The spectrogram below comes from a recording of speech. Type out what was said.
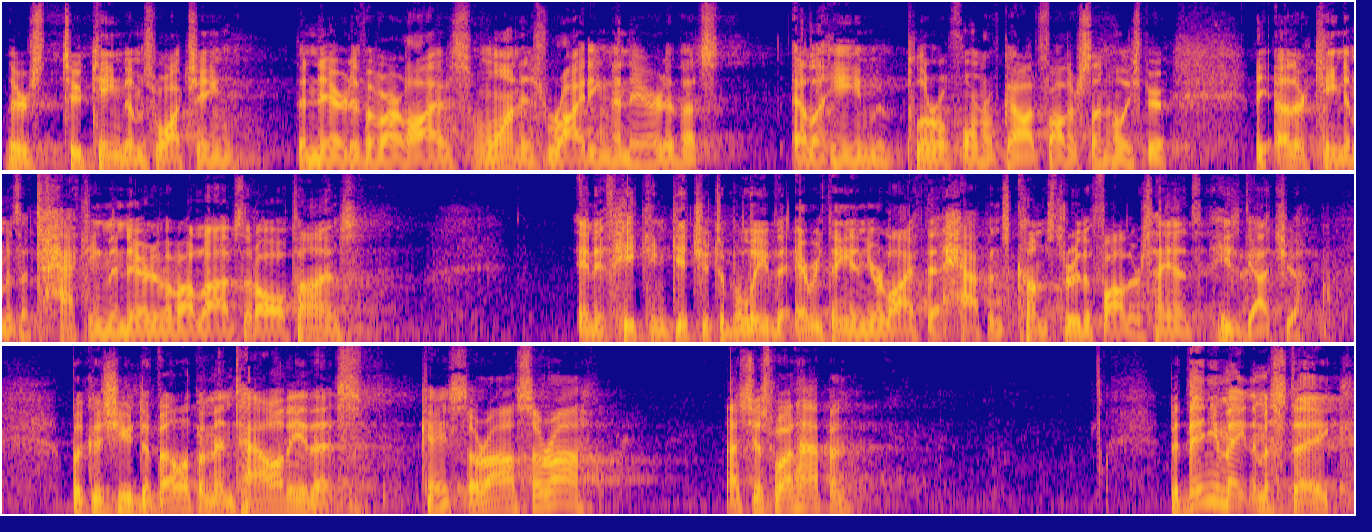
There's two kingdoms watching the narrative of our lives. One is writing the narrative, that's Elohim, a plural form of God, Father, Son, Holy Spirit. The other kingdom is attacking the narrative of our lives at all times. And if he can get you to believe that everything in your life that happens comes through the Father's hands, he's got you. Because you develop a mentality that's, okay, Sarah, Sarah. That's just what happened. But then you make the mistake,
